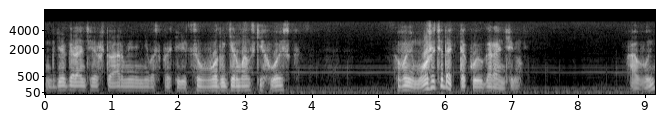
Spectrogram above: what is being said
Где гарантия, что армия не воспротивится вводу германских войск? Вы можете дать такую гарантию? А вы?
